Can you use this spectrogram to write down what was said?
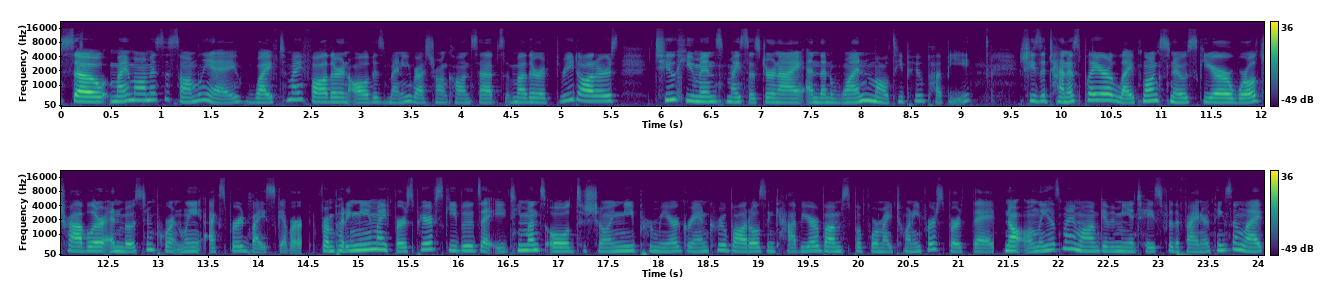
So, my mom is a sommelier, wife to my father and all of his many restaurant concepts, mother of three daughters, two humans, my sister and I, and then one Maltipoo puppy. She's a tennis player, lifelong snow skier, world traveler, and most importantly, expert advice giver. From putting me in my first pair of ski boots at 18 months old to showing me premier Grand Cru bottles and caviar bumps before my 21st birthday, not only has my mom given me a taste for the finer things in life,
